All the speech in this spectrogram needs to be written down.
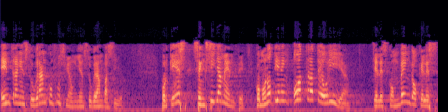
entran en su gran confusión y en su gran vacío. Porque es sencillamente, como no tienen otra teoría que les convenga o que les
